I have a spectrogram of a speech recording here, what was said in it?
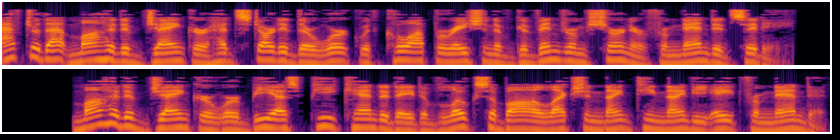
After that Mahadev Jankar had started their work with cooperation of Govindram Scherner from Nanded city. Mahadev Jankar were BSP candidate of Lok Sabha election 1998 from Nanded.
